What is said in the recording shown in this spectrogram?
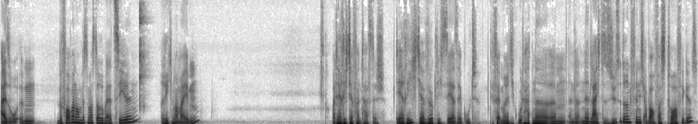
Also, ähm, bevor wir noch ein bisschen was darüber erzählen, riechen wir mal eben. Oh, der riecht ja fantastisch. Der riecht ja wirklich sehr, sehr gut. Gefällt mir richtig gut. Hat eine, ähm, eine, leichte Süße drin, finde ich, aber auch was Torfiges.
